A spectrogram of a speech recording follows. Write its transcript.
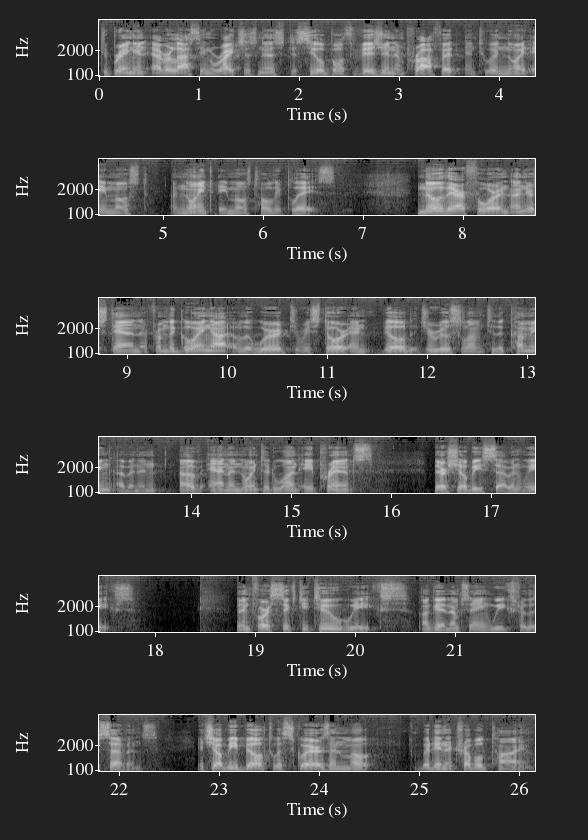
to bring in everlasting righteousness, to seal both vision and prophet, and to anoint a most, anoint a most holy place. Know therefore and understand that from the going out of the word to restore and build Jerusalem to the coming of an, of an anointed one, a prince, there shall be seven weeks. Then for 62 weeks, again I'm saying weeks for the sevens, it shall be built with squares and moat, but in a troubled time.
